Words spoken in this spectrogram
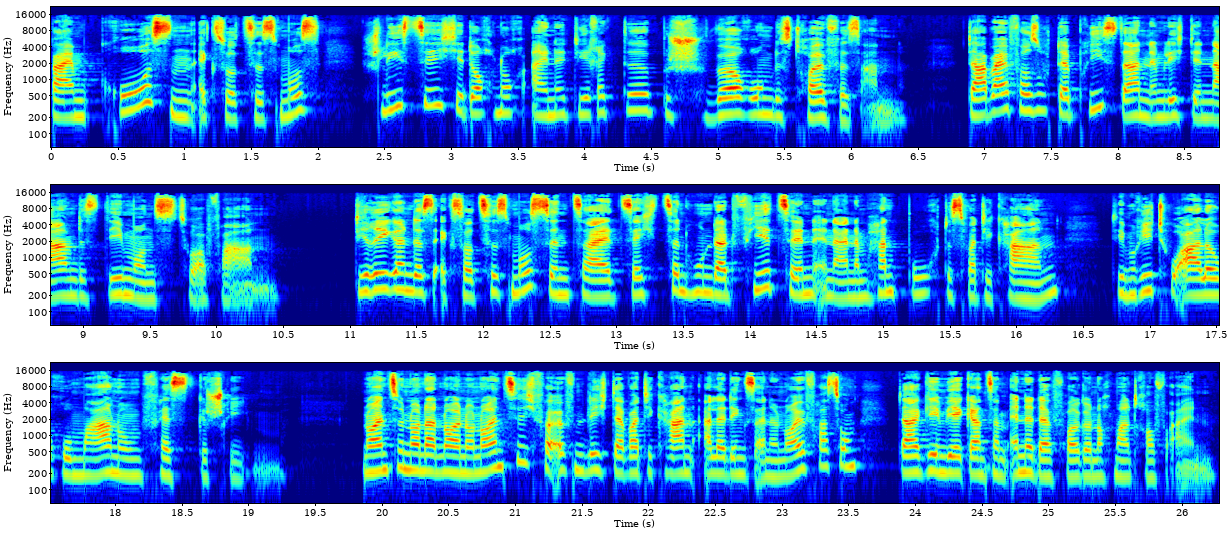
Beim großen Exorzismus schließt sich jedoch noch eine direkte Beschwörung des Teufels an. Dabei versucht der Priester nämlich den Namen des Dämons zu erfahren. Die Regeln des Exorzismus sind seit 1614 in einem Handbuch des Vatikan, dem Rituale Romanum, festgeschrieben. 1999 veröffentlicht der Vatikan allerdings eine Neufassung, da gehen wir ganz am Ende der Folge nochmal drauf ein.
